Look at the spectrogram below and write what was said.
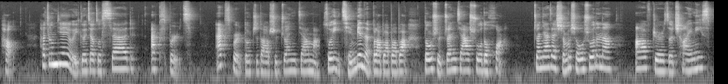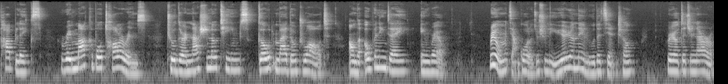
好，它中间有一个叫做 said experts。expert 都知道是专家嘛，所以前面的巴拉巴拉巴拉巴拉都是专家说的话。专家在什么时候说的呢？after the Chinese public's remarkable tolerance to the national team's gold medal drought on the opening day in Rio. Rio 我们讲过了，就是里约热内卢的简称，Rio de Janeiro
